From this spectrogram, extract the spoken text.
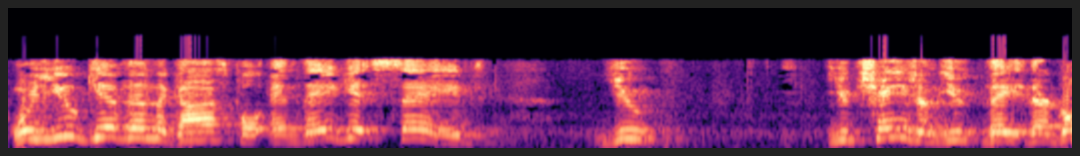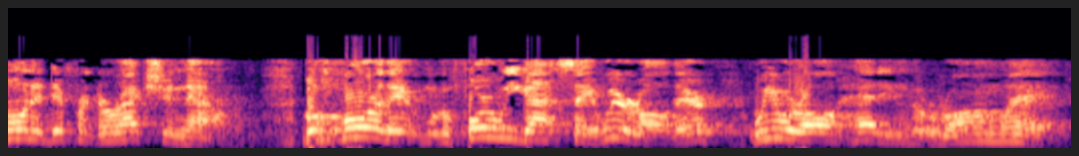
when you give them the gospel and they get saved, you you change them. You, they, they're going a different direction now. Before they, before we got saved, we were all there. We were all heading the wrong way.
